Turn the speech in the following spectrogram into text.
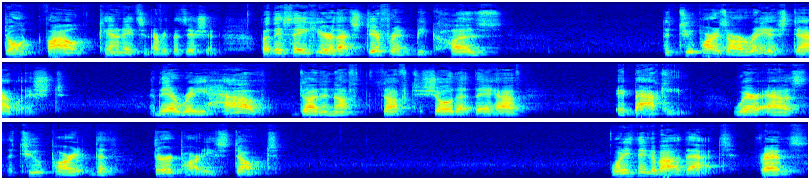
don't file candidates in every position. But they say here that's different because the two parties are already established and they already have done enough stuff to show that they have a backing, whereas the two party, the third parties don't. What do you think about that, friends?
